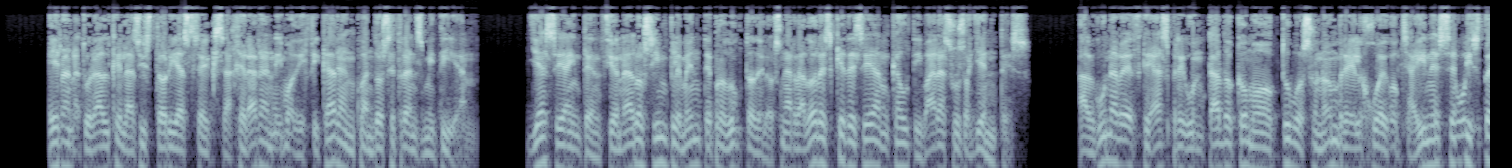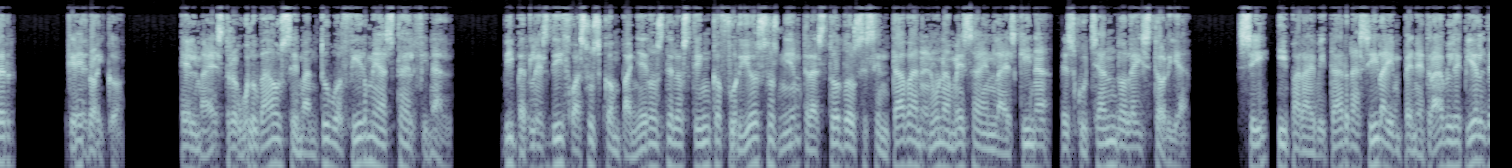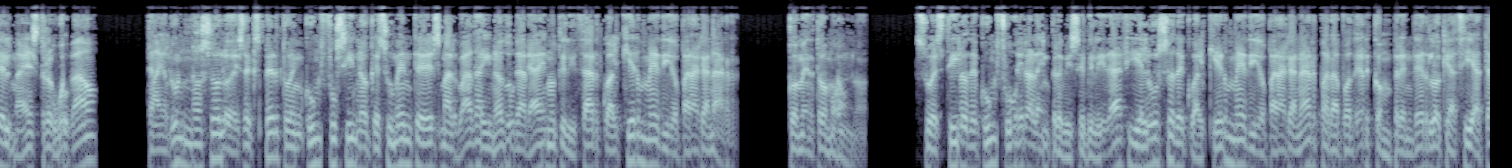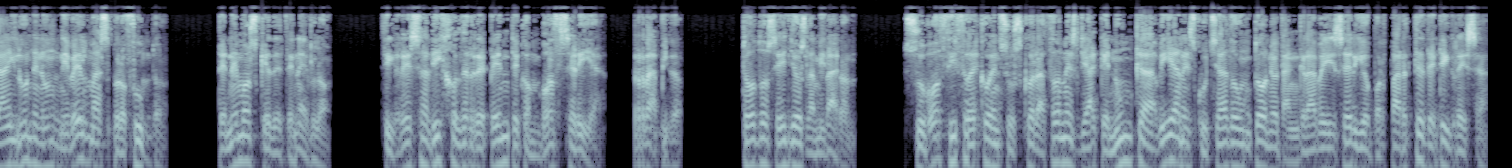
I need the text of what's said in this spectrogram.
Era natural que las historias se exageraran y modificaran cuando se transmitían. Ya sea intencional o simplemente producto de los narradores que desean cautivar a sus oyentes. ¿Alguna vez te has preguntado cómo obtuvo su nombre el juego Chinese Whisper? ¡Qué heroico! El maestro Wu Bao se mantuvo firme hasta el final. Viper les dijo a sus compañeros de los cinco furiosos mientras todos se sentaban en una mesa en la esquina, escuchando la historia. Sí, y para evitar así la impenetrable piel del maestro Wu Bao. Tai Lun no solo es experto en Kung Fu sino que su mente es malvada y no dudará en utilizar cualquier medio para ganar. Comentó Mono. Su estilo de Kung Fu era la imprevisibilidad y el uso de cualquier medio para ganar para poder comprender lo que hacía Tai Lun en un nivel más profundo. Tenemos que detenerlo. Tigresa dijo de repente con voz seria. Rápido. Todos ellos la miraron. Su voz hizo eco en sus corazones ya que nunca habían escuchado un tono tan grave y serio por parte de Tigresa.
